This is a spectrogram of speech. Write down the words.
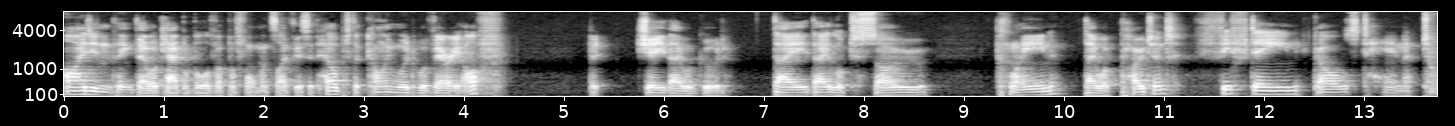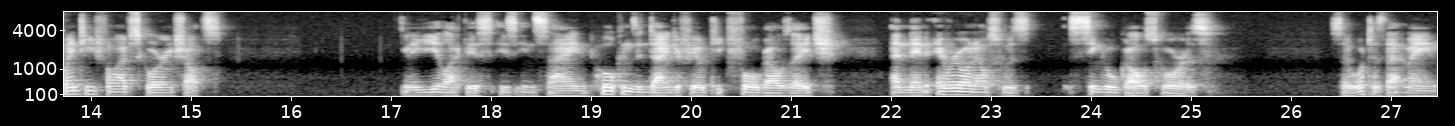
I didn't think they were capable of a performance like this. It helped that Collingwood were very off, but gee, they were good. They they looked so clean. They were potent. 15 goals, 10, 25 scoring shots in a year like this is insane. Hawkins and Dangerfield kicked four goals each, and then everyone else was single goal scorers. So what does that mean?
